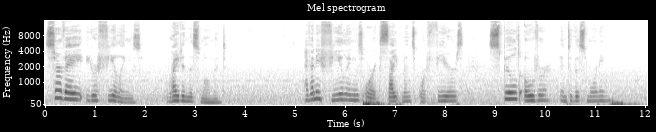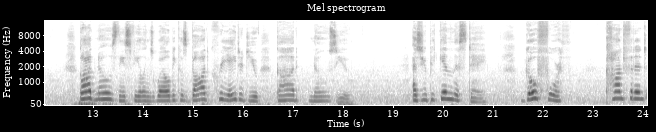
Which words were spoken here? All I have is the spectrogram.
Survey your feelings right in this moment. Have any feelings or excitements or fears spilled over into this morning? God knows these feelings well because God created you. God knows you. As you begin this day, go forth confident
